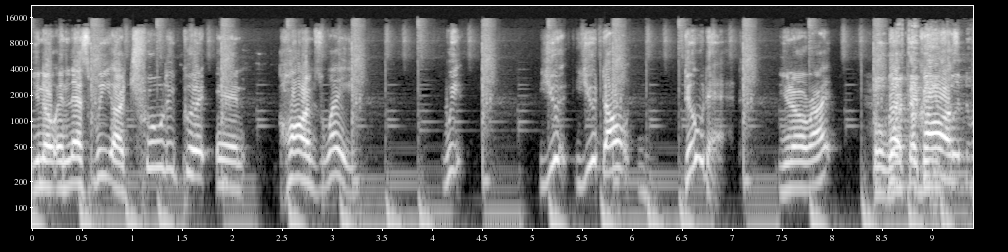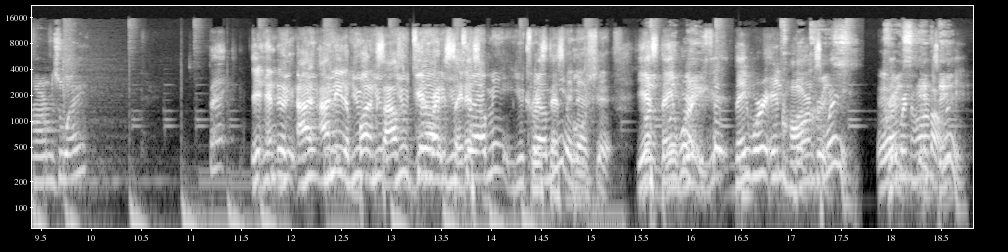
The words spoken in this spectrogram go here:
you know, unless we are truly put in harm's way, we you you don't do that. You know, right? But But weren't they being because- put in harm's way? and You- and you- I, I need a you- button. you- so I was you getting tell- ready to say you that's tell me, you Chris, tell that's me in that bullshit. shit. Yes, But- they but were. wait. They were in harm's Chris, way. They were in harm's if, way.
